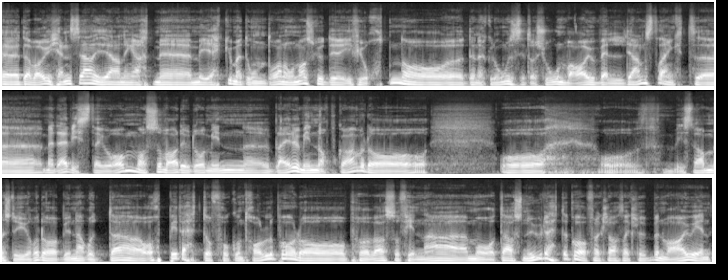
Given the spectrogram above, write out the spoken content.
Eh, det var jo en kjensgjerning at vi, vi, gikk jo med et undrende underskudd i 14, og den økonomiske situasjonen var jo veldig anstrengt. Eh, men det visste jeg jo om, og så ble det jo min oppgave da og, og vi sammen med styret da begynner å rydde opp i dette og få kontroll på det og prøve å finne måter å snu dette på. For klart at klubben var jo i en,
